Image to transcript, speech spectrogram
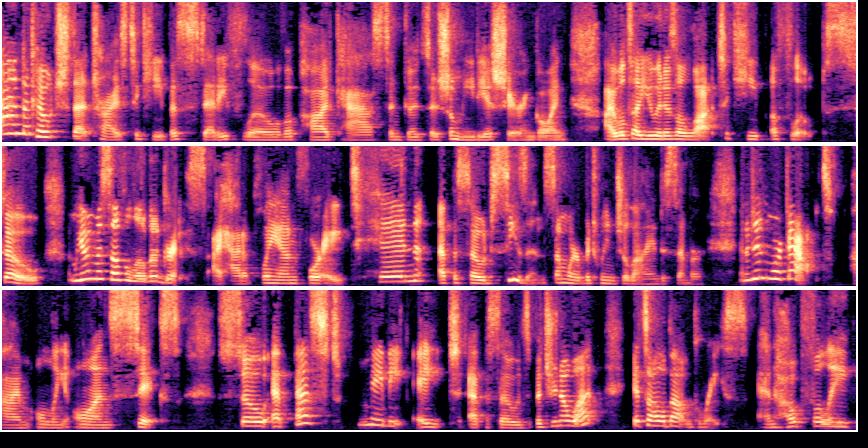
and a coach that tries to keep a steady flow of a podcast and good social media sharing going, I will tell you it is a lot to keep afloat. So I'm giving myself a little bit of grace. I had a plan for a 10 episode season somewhere between July and December, and it didn't work out. I'm only on six. So at best, maybe eight episodes. But you know what? It's all about grace. And hopefully,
